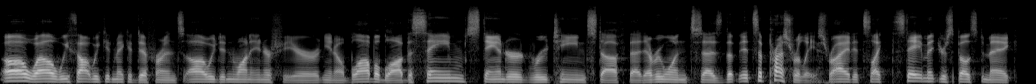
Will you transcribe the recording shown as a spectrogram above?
Oh, well, we thought we could make a difference. Oh, we didn't want to interfere, you know, blah, blah, blah. The same standard routine stuff that everyone says that it's a press release, right? It's like the statement you're supposed to make.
